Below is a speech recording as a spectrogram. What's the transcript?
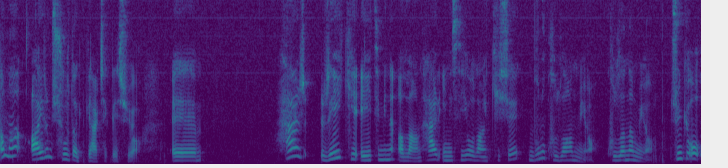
Ama ayrım şurada gerçekleşiyor. E, her Reiki eğitimini alan, her inisiye olan kişi bunu kullanmıyor, kullanamıyor. Çünkü o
